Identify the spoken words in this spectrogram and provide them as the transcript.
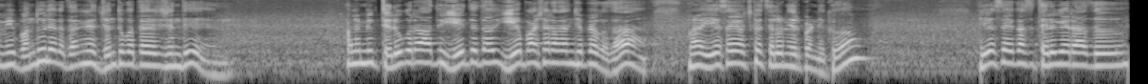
మీ బంధువులే కదా? నేను జంతువుగా తయారు చేసింది? మళ్ళీ మీకు తెలుగు రాదు ఏది రాదు ఏ భాష రాదు అని చెప్పావు కదా. మన ఏసఐ వచ్చి కదా తెలుగు నేర్పాడు నీకు? ఏసఐ కాస్త తెలుగే రాదు.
